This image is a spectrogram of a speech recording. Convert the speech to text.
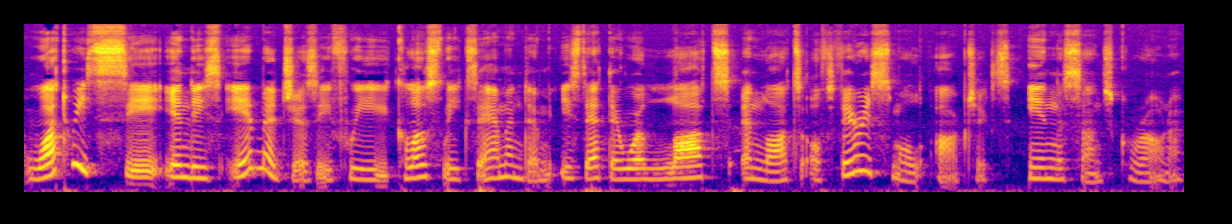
what we see in these images, if we closely examine them, is that there were lots and lots of very small objects in the sun's corona.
